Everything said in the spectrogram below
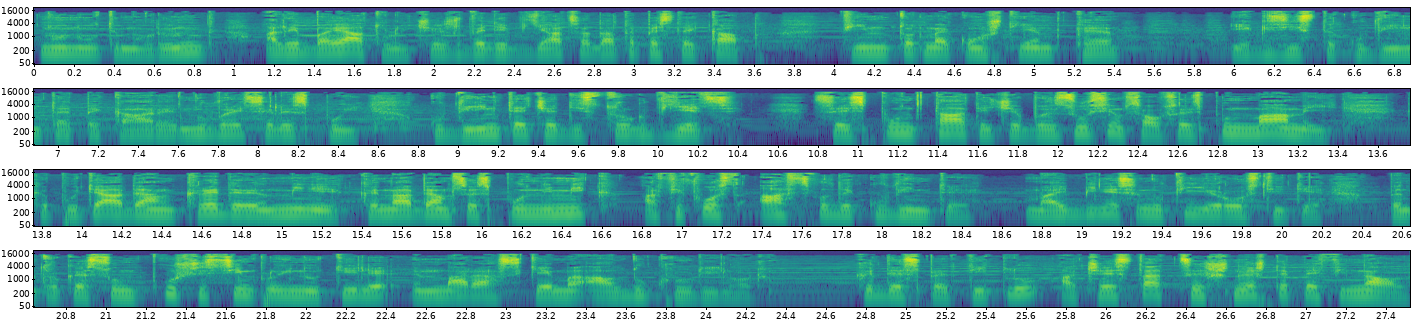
Nu în ultimul rând, ale băiatului ce își vede viața dată peste cap, fiind tot mai conștient că există cuvinte pe care nu vrei să le spui, cuvinte ce distrug vieți, să-i spun tatei ce văzusem sau să-i spun mamei că putea avea încredere în mine că n-aveam să spun nimic, ar fi fost astfel de cuvinte mai bine să nu fie rostite, pentru că sunt pur și simplu inutile în marea schemă a lucrurilor. Cât despre titlu, acesta țâșnește pe final,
